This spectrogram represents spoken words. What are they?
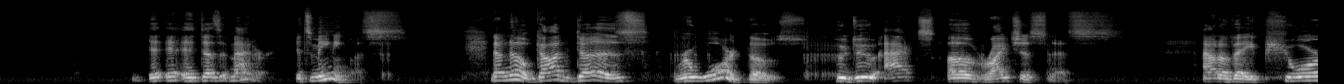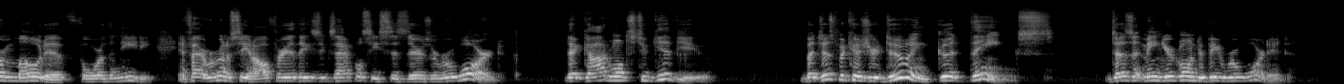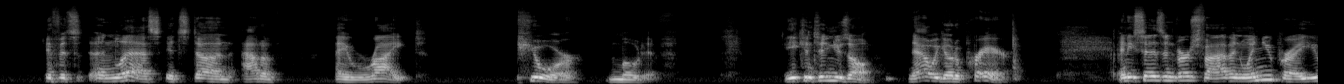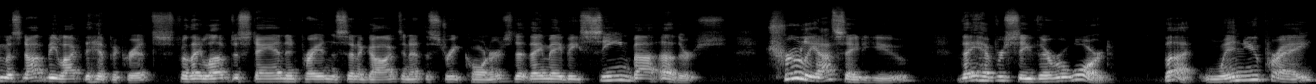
it, it, it doesn't matter. It's meaningless. Now, no, God does reward those who do acts of righteousness out of a pure motive for the needy. In fact, we're going to see in all three of these examples, he says there's a reward that God wants to give you. But just because you're doing good things doesn't mean you're going to be rewarded if it's unless it's done out of a right pure motive. He continues on. Now we go to prayer. And he says in verse 5 And when you pray, you must not be like the hypocrites, for they love to stand and pray in the synagogues and at the street corners, that they may be seen by others. Truly I say to you, they have received their reward. But when you pray,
